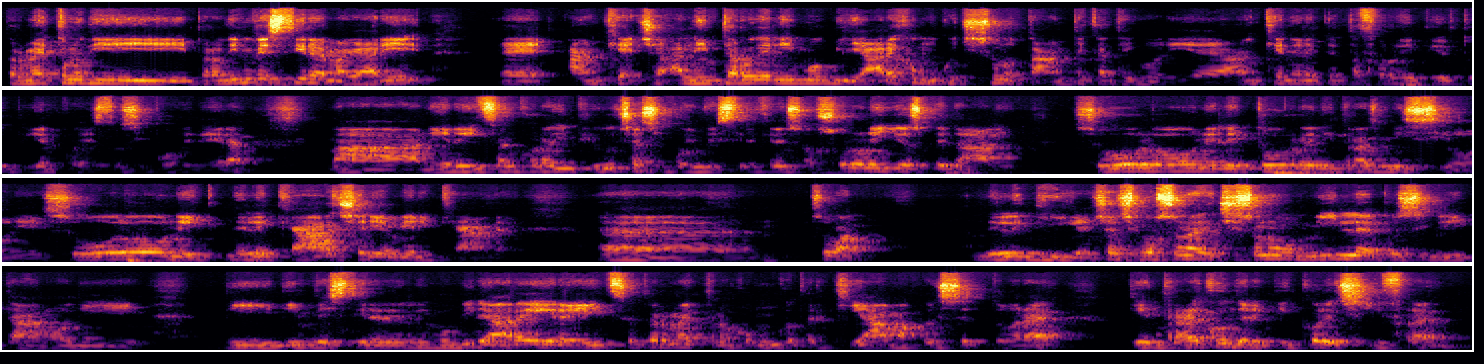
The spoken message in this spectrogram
Permettono di, però di investire magari eh, anche cioè, all'interno dell'immobiliare comunque ci sono tante categorie, anche nelle piattaforme peer-to-peer questo si può vedere, ma nei rates ancora di più, cioè si può investire, che ne so, solo negli ospedali, solo nelle torri di trasmissioni, solo nei, nelle carceri americane, eh, insomma, nelle dighe, cioè ci, possono, ci sono mille possibilità no, di, di, di, investire nell'immobiliare. E i rates permettono comunque per chi ama quel settore di entrare con delle piccole cifre,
